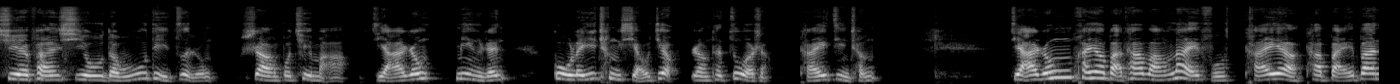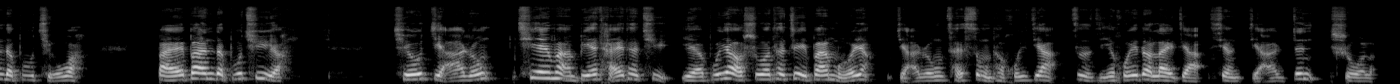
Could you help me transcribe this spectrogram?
薛蟠羞得无地自容，上不去马。贾蓉命人雇了一乘小轿，让他坐上，抬进城。贾蓉还要把他往赖府抬呀，他百般的不求啊，百般的不去呀，求贾蓉千万别抬他去，也不要说他这般模样。贾蓉才送他回家，自己回到赖家，向贾珍说了。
